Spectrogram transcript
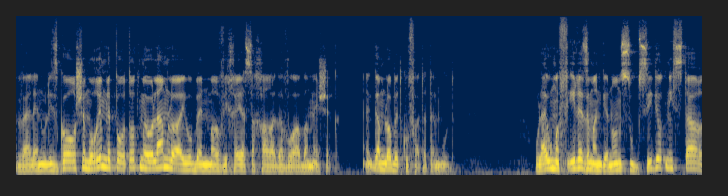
ועלינו לזכור שמורים לפעוטות מעולם לא היו בין מרוויחי השכר הגבוה במשק, גם לא בתקופת התלמוד. אולי הוא מפעיל איזה מנגנון סובסידיות נסתר?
